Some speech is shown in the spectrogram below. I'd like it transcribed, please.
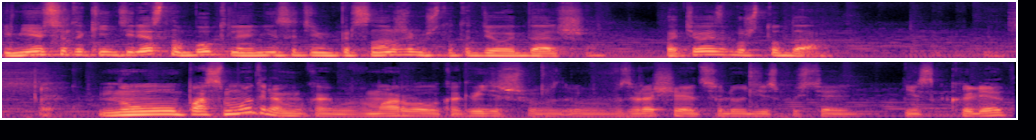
И мне все-таки интересно, будут ли они с этими персонажами что-то делать дальше. Хотелось бы, что да. Ну, посмотрим, как бы в Марвел, как видишь, возвращаются люди спустя несколько лет.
